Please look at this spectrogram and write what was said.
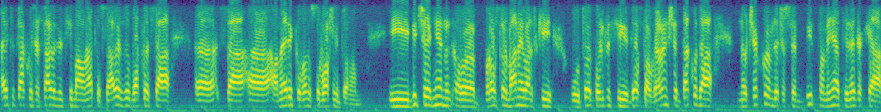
a eto tako i sa saveznicima u NATO savezu, dakle sa, sa uh, Amerikom, odnosno Washingtonom. I bit će njen uh, prostor manevarski u toj politici dosta ograničen, tako da ne očekujem da će se bitno mijenjati nekakva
